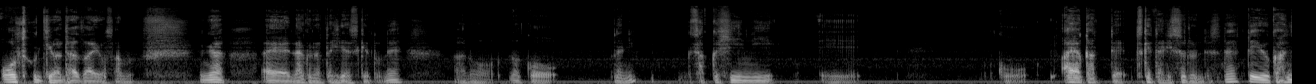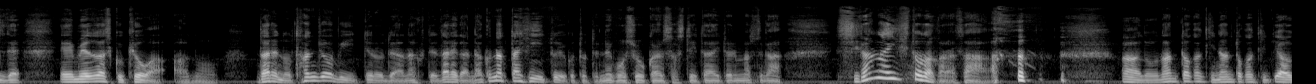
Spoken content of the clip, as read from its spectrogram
大時は太宰治が、えー、亡くなった日ですけどね。あの、なんかこう、何？作品に、えー、こう、あやかってつけたりするんですね。っていう感じで、えー、珍しく今日は、あの、誰の誕生日っていうのではなくて、誰が亡くなった日ということでね、ご紹介をさせていただいておりますが、知らない人だからさ、あの、なんとか期、なんとか期、いや、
